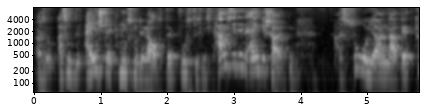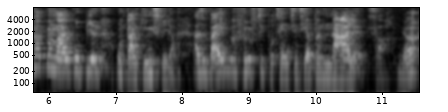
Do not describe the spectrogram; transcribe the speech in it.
Also, also den einstecken muss man den auch, das wusste ich nicht. Haben Sie den eingeschalten? So, ja, na, das könnte man mal probieren und dann ging es wieder. Also weit über 50% sind sehr banale Sachen. Ja.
